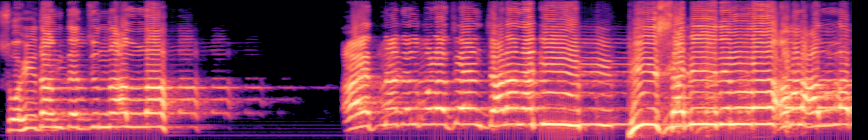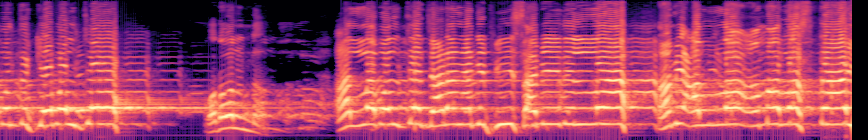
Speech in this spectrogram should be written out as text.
শহীদানদের জন্য আল্লাহ আয়াত নাযিল করেছেন, যারা নাকি ফি সাবিলিল্লাহ, আমার আল্লাহ বলছে, কে বলছে? কথা বলেন না। আল্লাহ বলছে, যারা নাকি ফি সাবিলিল্লাহ, আমি আল্লাহ আমার রাস্তায়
